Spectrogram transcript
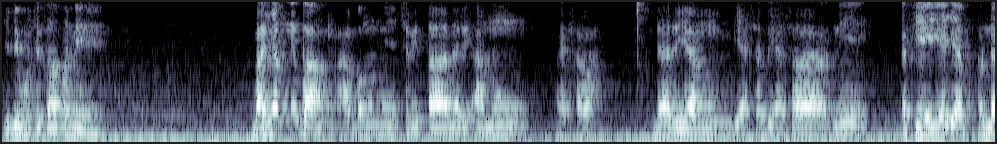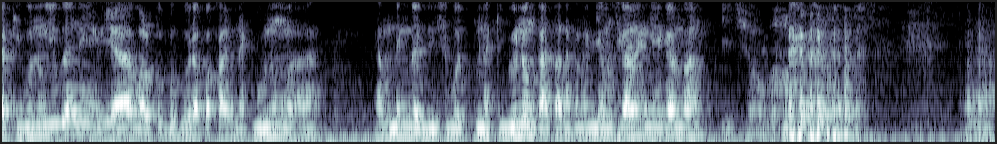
Jadi mau cerita apa nih? Banyak nih bang, abang kan punya cerita dari Anu, eh salah, dari yang biasa-biasa. Ini FYI aja, pendaki gunung juga nih, ya walaupun beberapa kali naik gunung lah. Yang penting udah disebut pendaki gunung kata anak-anak zaman sekarang ya kan bang. Insya Allah. Nah,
